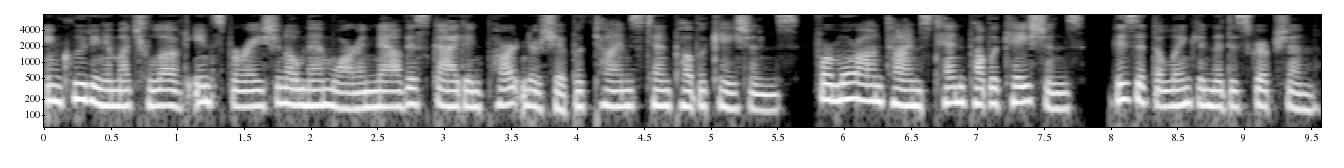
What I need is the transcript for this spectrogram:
including a much loved inspirational memoir and now this guide in partnership with Times 10 Publications. For more on Times 10 Publications, visit the link in the description.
